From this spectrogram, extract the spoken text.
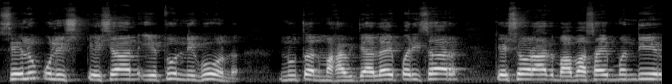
सेलू पोलीस स्टेशन येथून निघून नूतन महाविद्यालय परिसर केशवराज बाबासाहेब मंदिर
